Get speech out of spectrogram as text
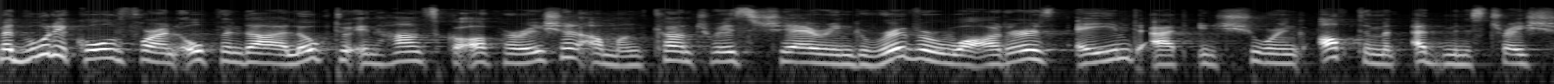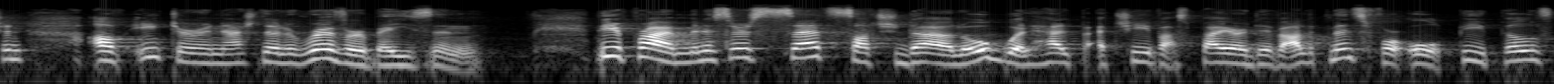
Madbouli called for an open dialogue to enhance cooperation among countries sharing river waters aimed at ensuring optimal administration of international river basin. The Prime Minister said such dialogue will help achieve aspired developments for all peoples,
